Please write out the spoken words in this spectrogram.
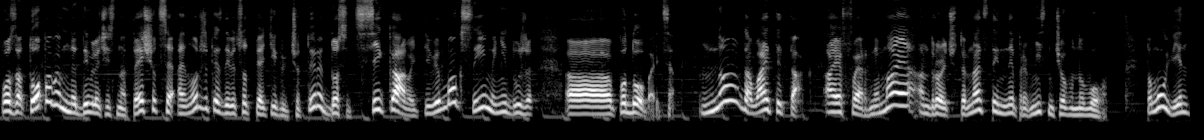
позатоповим, не дивлячись на те, що це iLogic S905 y 4 досить цікавий tv бокс і мені дуже е, подобається. Ну, давайте так. AFR немає, Android 14 не привніс нічого нового. Тому він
